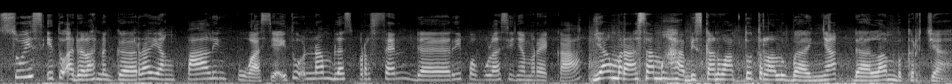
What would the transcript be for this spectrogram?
Swiss itu adalah negara yang paling puas yaitu 16% dari populasinya mereka yang merasa menghabiskan waktu terlalu banyak dalam bekerja.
